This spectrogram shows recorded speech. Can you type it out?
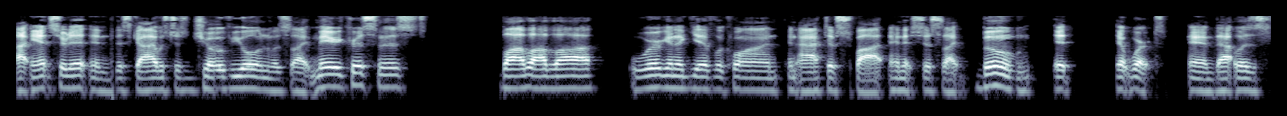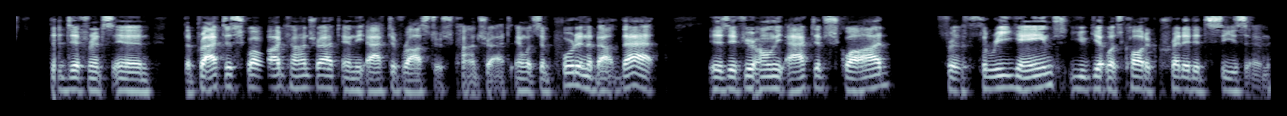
I answered it, and this guy was just jovial and was like, Merry Christmas, blah, blah, blah. We're going to give Laquon an active spot. And it's just like, boom, it, it worked. And that was the difference in the practice squad contract and the active rosters contract. And what's important about that is if you're only active squad for three games, you get what's called a credited season.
